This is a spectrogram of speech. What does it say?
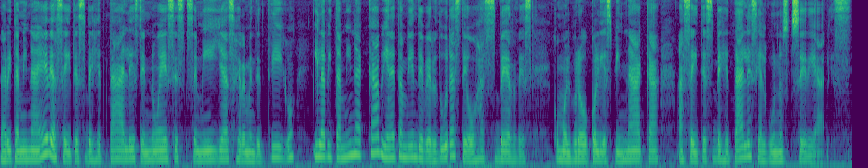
La vitamina E de aceites vegetales, de nueces, semillas, germen de trigo y la vitamina K viene también de verduras de hojas verdes, como el brócoli, espinaca, aceites vegetales y algunos cereales.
